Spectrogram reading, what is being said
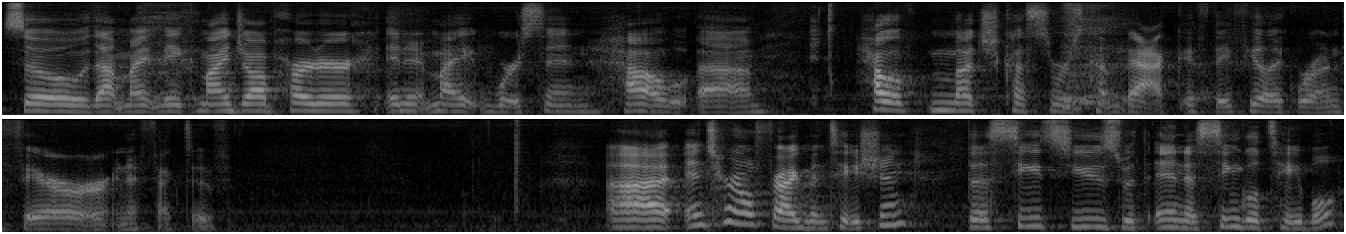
So that might make my job harder and it might worsen how, uh, how much customers come back if they feel like we're unfair or ineffective. Uh, internal fragmentation, the seats used within a single table.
